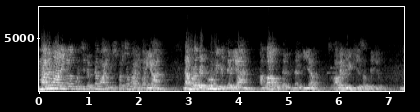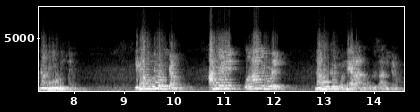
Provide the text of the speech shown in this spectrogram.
മലമായങ്ങളെ കുറിച്ച് വ്യക്തമായും സ്പഷ്ടമായും അറിയാൻ നമ്മുടെ ബെഡ്റൂമിൽ വെച്ചറിയാൻ അള്ളാഹു നൽകിയ അവനൊരുക്കിയ സൗകര്യം നാം ഇത് നാം ഉപയോഗിക്കണം. അങ്ങനെ ഖുർഹാനിലൂടെ നമുക്ക് മുന്നേറാൻ നമുക്ക് സാധിക്കണം.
